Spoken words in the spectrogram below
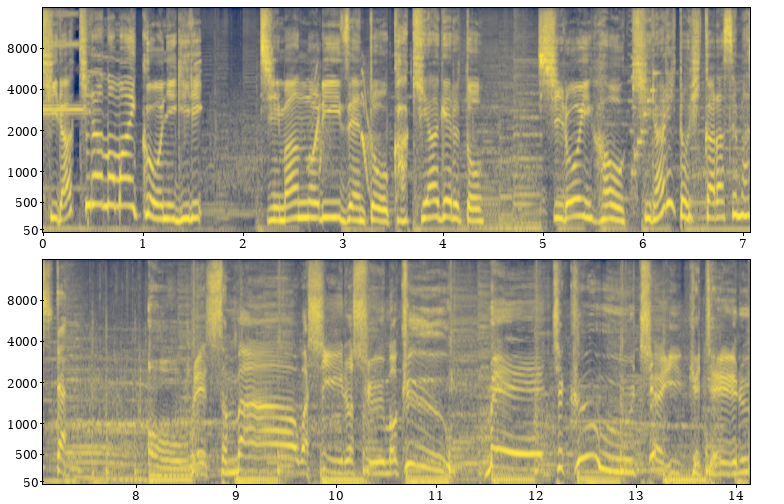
キラキラのマイクを握り自慢のリーゼントを書き上げると白い歯をキラリと光らせました。俺様は白種目。めちゃくちゃイケてる。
